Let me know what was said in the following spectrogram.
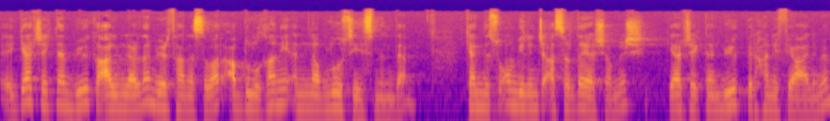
e, gerçekten büyük alimlerden bir tanesi var. Abdülgani en-Nablusi isminde. Kendisi 11. asırda yaşamış. Gerçekten büyük bir Hanefi alimi.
